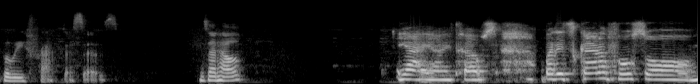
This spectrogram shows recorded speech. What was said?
belief practices. Does that help? Yeah, yeah, it helps. But it's kind of also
